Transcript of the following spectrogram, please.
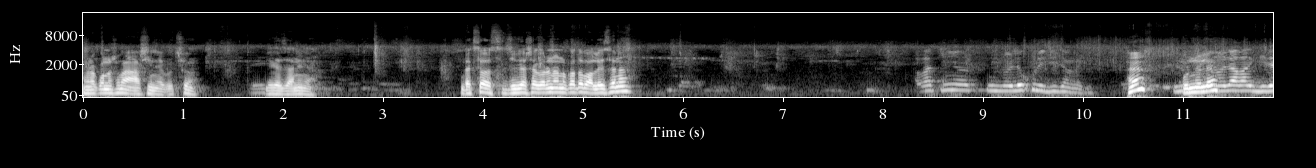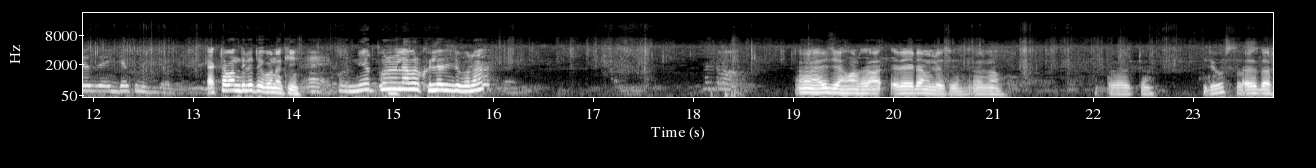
আমরা কোনো সময় আসি না বুঝছ? লিখে জানি না। দেখছ জিজ্ঞাসা করো না কত ভালো হয়েছে না? হ্যাঁ? একটা বান দিলে তুই নাকি? হ্যাঁ নেট ফোন আবার খুলে দিয়ে দেবো না? হ্যাঁ এই যে আমার এটা একটা। এই ধর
